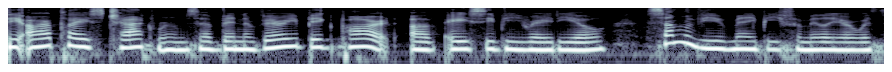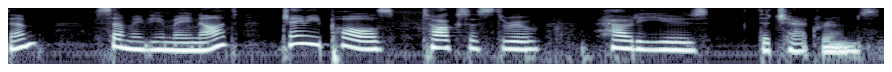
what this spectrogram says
The R Place chat rooms have been a very big part of ACB radio. Some of you may be familiar with them, some of you may not. Jamie Pauls talks us through how to use the chat rooms.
